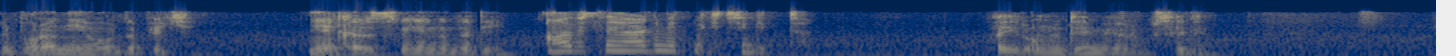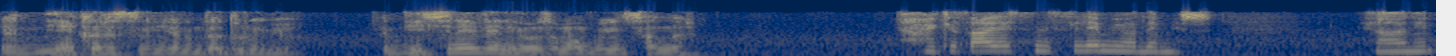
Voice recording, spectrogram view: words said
E Bora niye orada peki? Niye karısının yanında değil? Abisine yardım etmek için gitti. Hayır onu demiyorum Selin. Yani niye karısının yanında durmuyor? Ya niçin evleniyor o zaman bu insanlar? Herkes ailesini silemiyor Demir. Yani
